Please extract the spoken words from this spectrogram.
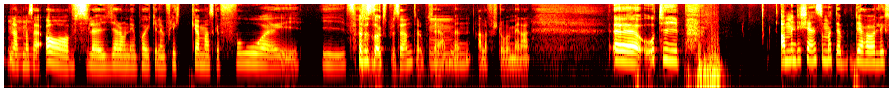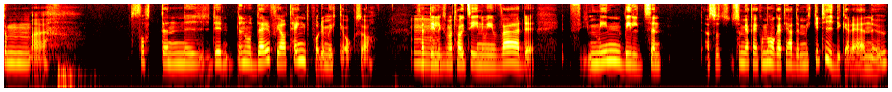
Men att man så här avslöjar om det är en pojke eller en flicka man ska få i, i födelsedagspresent, höll på att säga, Mm. men alla förstår vad jag menar. Eh, och typ Ja, men det känns som att det, det har liksom äh, fått en ny... Det, det är nog därför jag har tänkt på det mycket också. Mm. För att det liksom har tagit sig in i min värld. Min bild sen, alltså, som jag kan komma ihåg att jag hade mycket tidigare än nu.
